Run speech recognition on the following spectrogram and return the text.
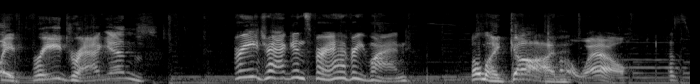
Wait, free dragons? Free dragons for everyone. Oh my god! Oh wow. That's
